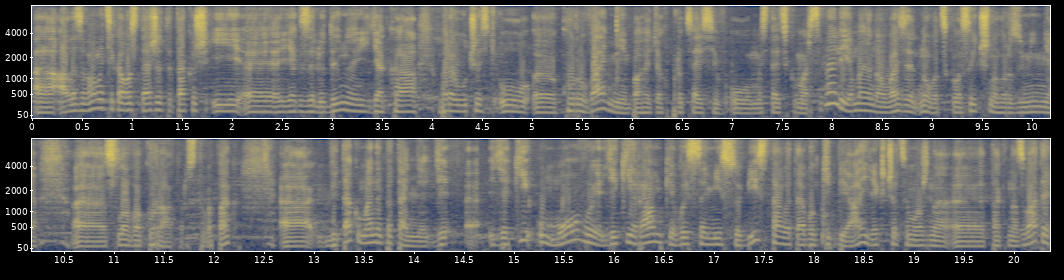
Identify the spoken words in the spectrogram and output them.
Але за вами цікаво стежити також і е, як за людиною, яка бере участь у куруванні багатьох процесів у мистецькому арсеналі. Я маю на увазі ну от з класичного розуміння слова кураторство. Так відтак у мене питання: які умови, які рамки ви самі собі ставите або KPI, якщо це можна е, так назвати,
